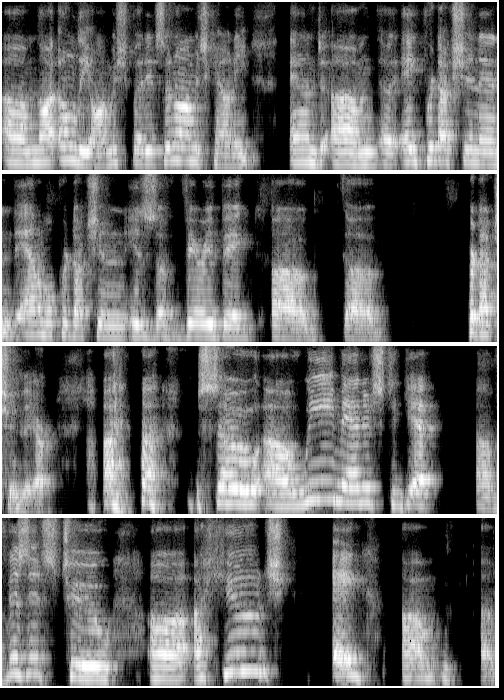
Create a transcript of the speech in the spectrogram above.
Um, not only Amish, but it's an Amish county. And um, uh, egg production and animal production is a very big uh, uh, production there. Uh, so uh, we managed to get uh, visits to uh, a huge egg um, uh,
